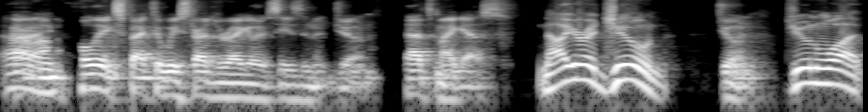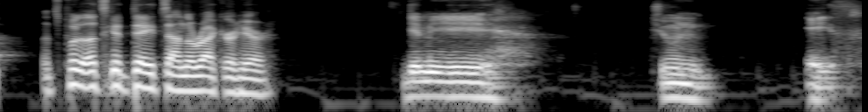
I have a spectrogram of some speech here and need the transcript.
All uh, right. I'm fully expected we start the regular season in June. That's my guess. Now you're at June. June. June what? Let's put it. Let's get dates on the record here. Give me June 8th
